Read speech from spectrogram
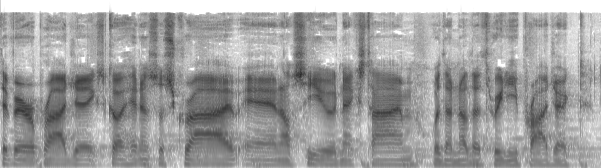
the Vera Projects. Go ahead and subscribe and I'll see you next time with another 3D project.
